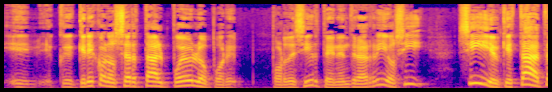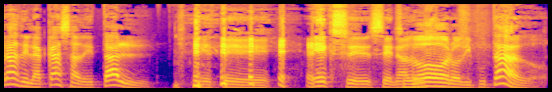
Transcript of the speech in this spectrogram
eh, que ¿querés conocer tal pueblo por, por decirte en Entre Ríos? Sí, sí, el que está atrás de la casa de tal este, ex eh, senador o diputado.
